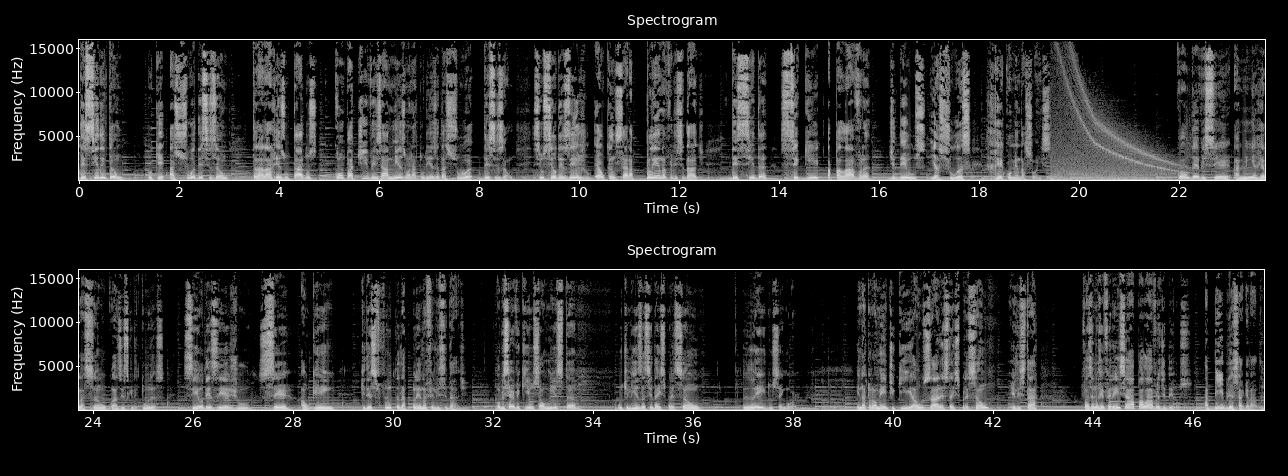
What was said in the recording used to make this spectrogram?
Decida então, porque a sua decisão trará resultados compatíveis à mesma natureza da sua decisão. Se o seu desejo é alcançar a plena felicidade, decida seguir a palavra de Deus e as suas recomendações. Qual deve ser a minha relação com as Escrituras se eu desejo ser alguém que desfruta da plena felicidade? Observe que o salmista utiliza-se da expressão lei do Senhor. E naturalmente que ao usar esta expressão, ele está fazendo referência à palavra de Deus, à Bíblia Sagrada.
